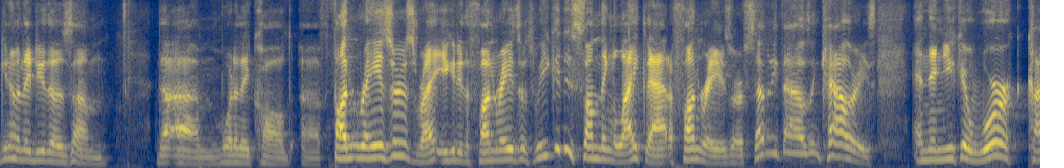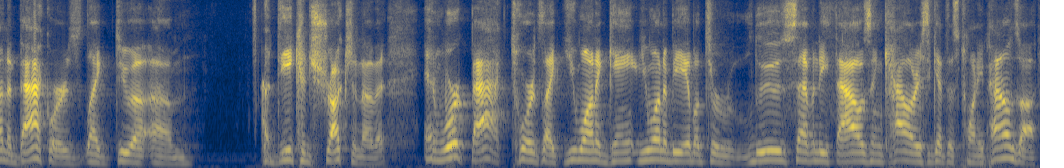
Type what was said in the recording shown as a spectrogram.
you know, when they do those, um, the um, what are they called uh, fundraisers right you could do the fundraisers where you could do something like that a fundraiser of 70000 calories and then you could work kind of backwards like do a um, a deconstruction of it and work back towards like you want to gain you want to be able to lose 70,000 calories to get this 20 pounds off.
